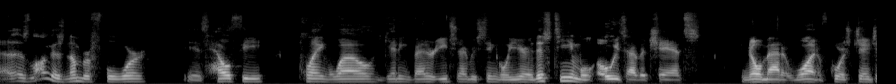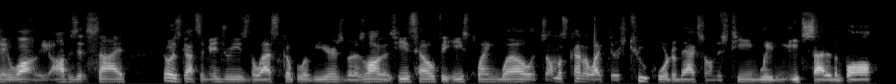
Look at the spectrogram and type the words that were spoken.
As long as number four is healthy, playing well, getting better each and every single year, this team will always have a chance, no matter what. Of course, J.J. Watt on the opposite side. Always got some injuries the last couple of years, but as long as he's healthy, he's playing well. It's almost kind of like there's two quarterbacks on this team leading each side of the ball.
